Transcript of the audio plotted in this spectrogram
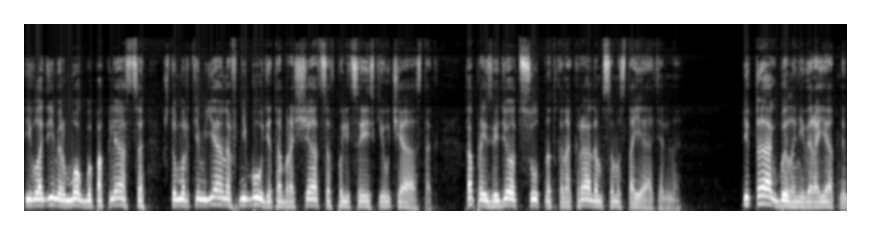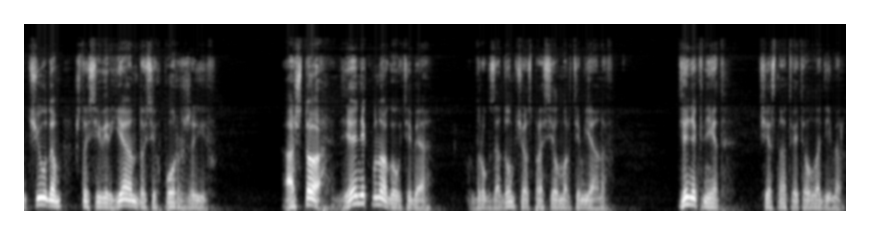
И Владимир мог бы поклясться, что Мартемьянов не будет обращаться в полицейский участок, а произведет суд над конокрадом самостоятельно. И так было невероятным чудом, что Северьян до сих пор жив. — А что, денег много у тебя? — вдруг задумчиво спросил Мартемьянов. — Денег нет, честно ответил Владимир.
